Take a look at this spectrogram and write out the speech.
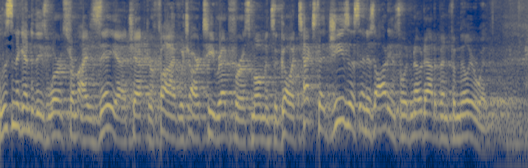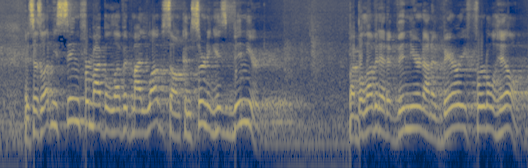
Listen again to these words from Isaiah chapter 5, which RT read for us moments ago, a text that Jesus and his audience would no doubt have been familiar with. It says, Let me sing for my beloved my love song concerning his vineyard. My beloved had a vineyard on a very fertile hill.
